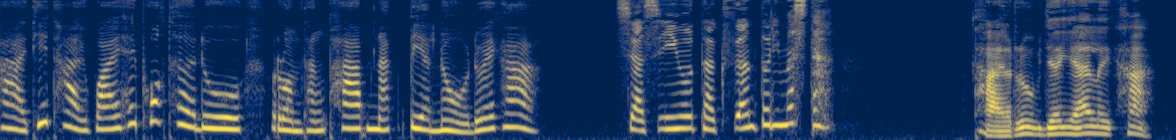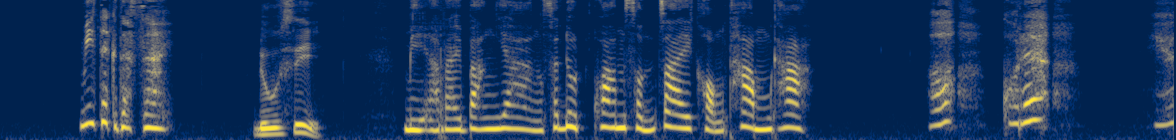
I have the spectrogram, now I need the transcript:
ถ่ายที่ถ่ายไว้ให้พวกเธอดู รวมทั้งภาพนักเปียโนด้วยค่ะ 写真をたくさん撮りました ถ่ายรูปเยอะแยะเลยค่ะ見てください ดูสิ มีอะไรบางอย่างสะดุดความสนใจของธรรมค่ะอ๋อこれยู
